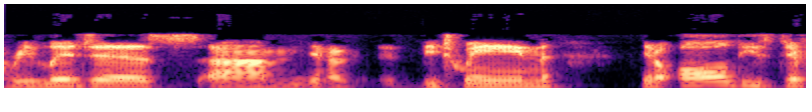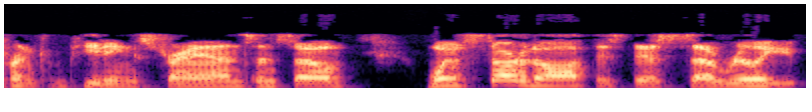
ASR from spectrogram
religious, um, you know, between you know all these different competing strands, and so what started off as this uh, really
